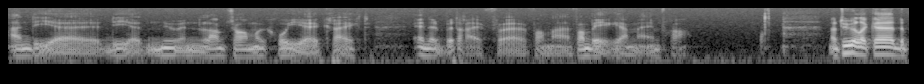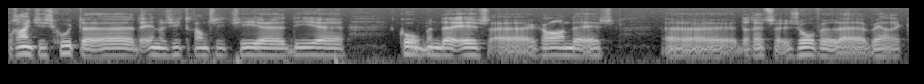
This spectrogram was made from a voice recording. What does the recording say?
En die, eh, die nu een langzame groei eh, krijgt in het bedrijf eh, van, van BGM Infra. Natuurlijk, de branche is goed, de energietransitie die komende is, gaande is. er is zoveel werk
